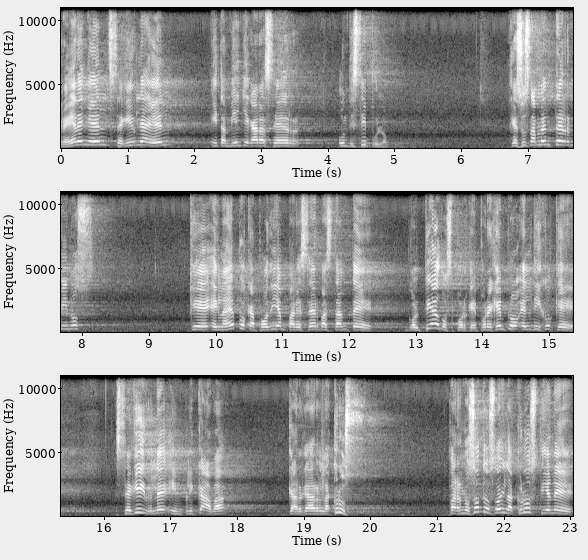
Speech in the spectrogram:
creer en Él, seguirle a Él y también llegar a ser un discípulo. Jesús habló en términos que en la época podían parecer bastante golpeados, porque por ejemplo Él dijo que seguirle implicaba cargar la cruz. Para nosotros hoy la cruz tiene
